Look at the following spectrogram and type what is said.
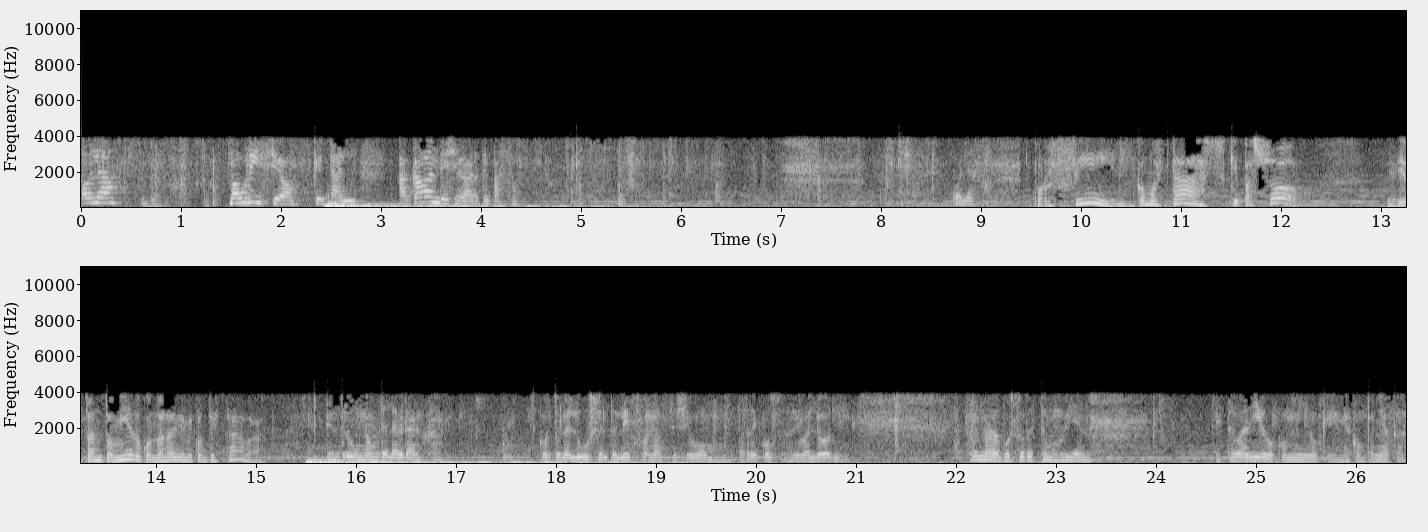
Hola. Mauricio, ¿qué tal? Acaban de llegar, te paso. Hola. Por fin, ¿cómo estás? ¿Qué pasó? Me dio tanto miedo cuando nadie me contestaba. Entró un hombre a la granja. Cortó la luz, el teléfono, se llevó un par de cosas de valor y... Pero nada, por suerte estamos bien. Estaba Diego conmigo que me acompañó a casa.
